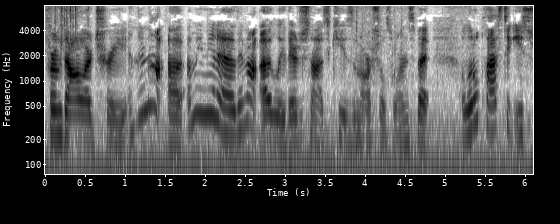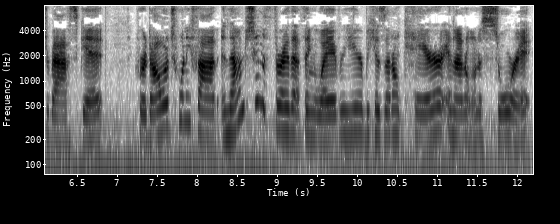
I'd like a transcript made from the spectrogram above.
from Dollar Tree. And they're not, uh, I mean, you know, they're not ugly. They're just not as cute as the Marshall's ones. But a little plastic Easter basket for $1.25 and I'm just gonna throw that thing away every year because I don't care and I don't wanna store it.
